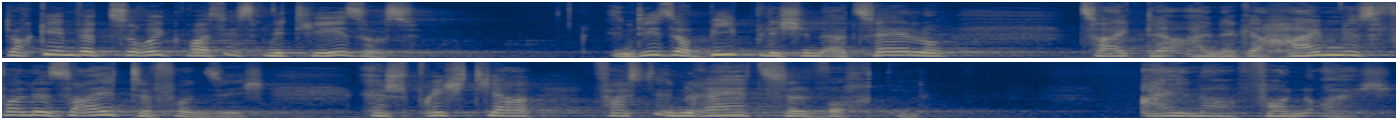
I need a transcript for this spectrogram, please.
Doch gehen wir zurück, was ist mit Jesus? In dieser biblischen Erzählung zeigt er eine geheimnisvolle Seite von sich. Er spricht ja fast in Rätselworten. Einer von euch.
